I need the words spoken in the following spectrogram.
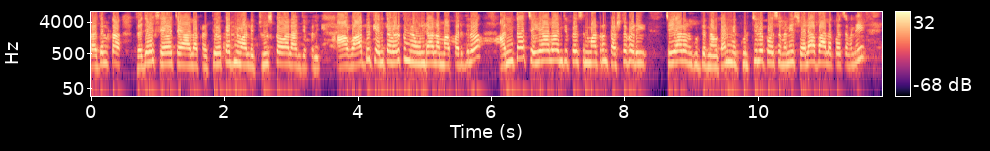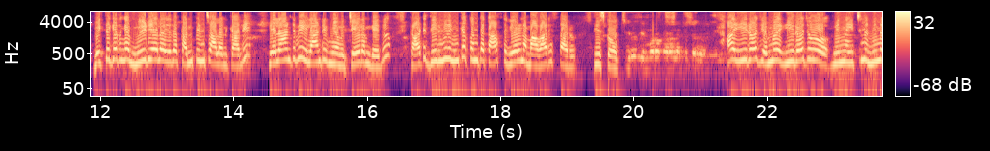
ప్రజలకు ప్రజలకు సేవ చేయాలా ప్రతి ఒక్కరిని వాళ్ళు చూసుకోవాలా అని చెప్పని. ఆ వార్డుకి ఎంతవరకు మేము ఉండాలా మా పరిధిలో అంతా చేయాలా అని చెప్పేసి మాత్రం కష్టపడి చేయాలనుకుంటున్నాం కానీ మేము కుర్చీల కోసమని స్వలాభాల కోసమని వ్యక్తిగతంగా మీడియాలో ఏదో కనిపించాలని కానీ ఎలాంటివి ఇలాంటివి మేము చేయడం లేదు. కాబట్టి దీని మీద ఇంకా కొంత కాస్త వివరణ మా వారిస్తారు. తీసుకోవచ్చు. ఆ ఈ రోజు ఈ రోజు నిన్న ఇచ్చిన నిన్న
